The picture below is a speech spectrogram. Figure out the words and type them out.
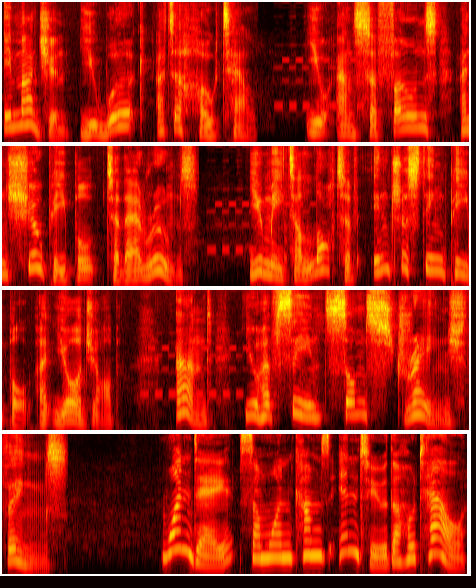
Imagine you work at a hotel. You answer phones and show people to their rooms. You meet a lot of interesting people at your job, and you have seen some strange things. One day, someone comes into the hotel.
